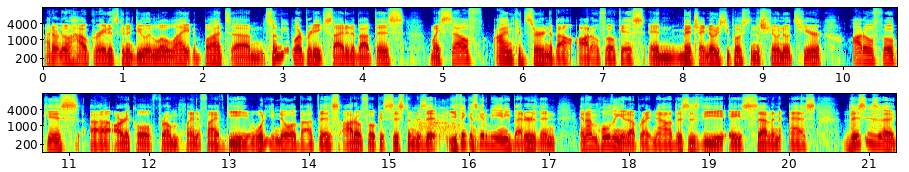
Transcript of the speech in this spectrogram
I don't know how great it's going to do in low light, but um, some people are pretty excited about this. Myself, I'm concerned about autofocus. And Mitch, I noticed you posted in the show notes here autofocus uh, article from Planet 5D. What do you know about this autofocus system? Is it you think it's going to be any better than? And I'm holding it up right now. This is the A7S. This is a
